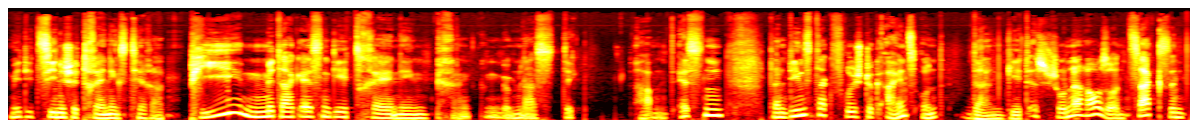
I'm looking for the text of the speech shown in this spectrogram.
Medizinische Trainingstherapie, Mittagessen geht Training, Krankengymnastik, Abendessen, dann Dienstag Frühstück 1 und dann geht es schon nach Hause. Und zack, sind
